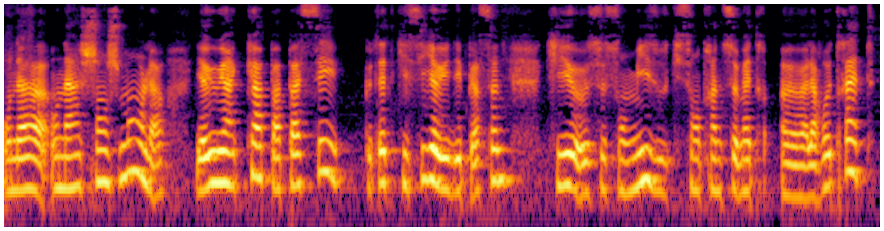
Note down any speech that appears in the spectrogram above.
On a, on a un changement là. Il y a eu un cap à passer. Peut-être qu'ici, il y a eu des personnes qui euh, se sont mises ou qui sont en train de se mettre euh, à la retraite.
